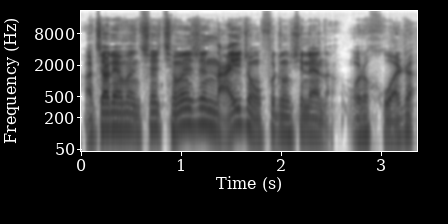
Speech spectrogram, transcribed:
啊，教练问说：“请问是哪一种负重训练呢？”我说：“活着。”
